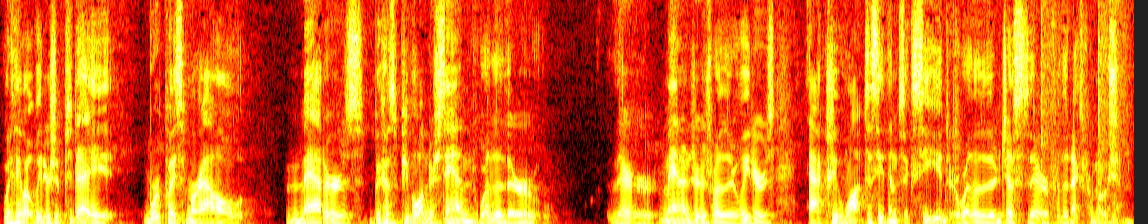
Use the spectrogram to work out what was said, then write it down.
when you think about leadership today, workplace morale matters because people understand whether their their managers, whether their leaders actually want to see them succeed, or whether they're just there for the next promotion.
